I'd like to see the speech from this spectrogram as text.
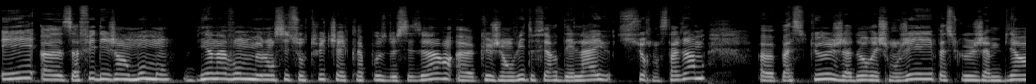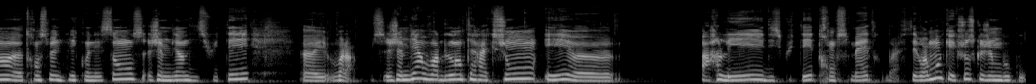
Et euh, ça fait déjà un moment, bien avant de me lancer sur Twitch avec la pause de 16 heures, que j'ai envie de faire des lives sur Instagram. Euh, parce que j'adore échanger, parce que j'aime bien euh, transmettre mes connaissances, j'aime bien discuter. Euh, voilà, j'aime bien avoir de l'interaction et parler, discuter, transmettre. Bref, c'est vraiment quelque chose que j'aime beaucoup.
